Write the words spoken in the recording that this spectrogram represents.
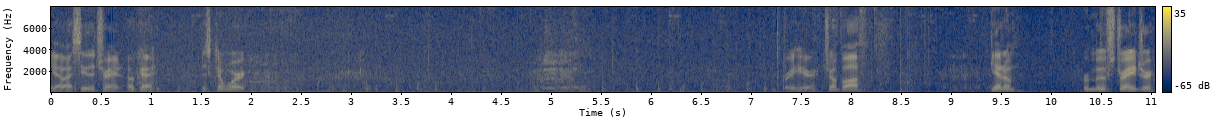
Yeah, I see the train. Okay. This can work. Right here. Jump off. Get him. Remove stranger.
